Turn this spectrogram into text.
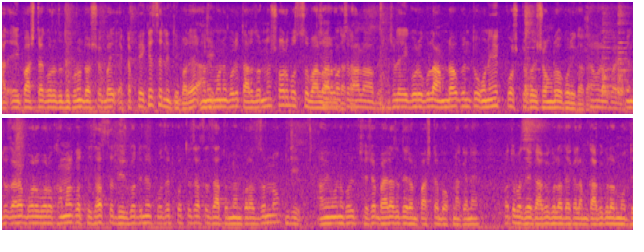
আর এই পাঁচটা গরু যদি কোনো দর্শক ভাই একটা প্যাকেজে নিতে পারে আমি মনে করি তার জন্য সর্বোচ্চ ভালো হবে ভালো হবে। আসলে এই গরুগুলো আমরাও কিন্তু অনেক কষ্ট করে সংগ্রহ করি কাকা। সংগ্রহ করে। কিন্তু যারা বড় বড় খামার করতে চাচ্ছে দীর্ঘদিনের প্রজেক্ট করতে চাচ্ছে জাত উন্নয়ন করার জন্য জি। আমি মনে করি সেসব ভাইরা যদি এরকম পাঁচটা বকনা কেনে অথবা যে গাভিগুলো দেখালাম গাভিগুলোর মধ্যে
